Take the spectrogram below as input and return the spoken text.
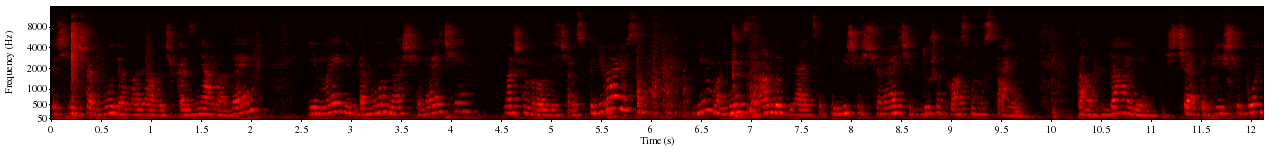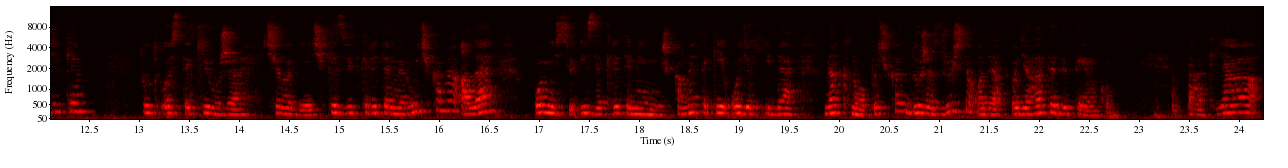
точніше, буде малявочка з дня на день. І ми віддамо наші речі нашим родичам. Сподіваюся, їм вони знадобляться, тим більше, що речі в дуже класному стані. Так, далі ще тепліші бодіки. Тут ось такі вже чоловічки з відкритими ручками, але повністю із закритими ніжками. Такий одяг іде на кнопочках, дуже зручно одягати дитинку. Так, я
